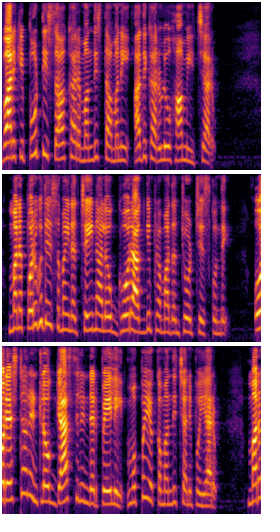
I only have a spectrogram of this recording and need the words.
వారికి పూర్తి సహకారం అందిస్తామని అధికారులు హామీ ఇచ్చారు. మన పొరుగుదేశమైన చైనాలో ఘోర అగ్ని ప్రమాదం చోటు చేసుకుంది. ఓ రెస్టారెంట్లో గ్యాస్ సిలిండర్ పేలి ముప్పై ఒక్క మంది చనిపోయారు. మరో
